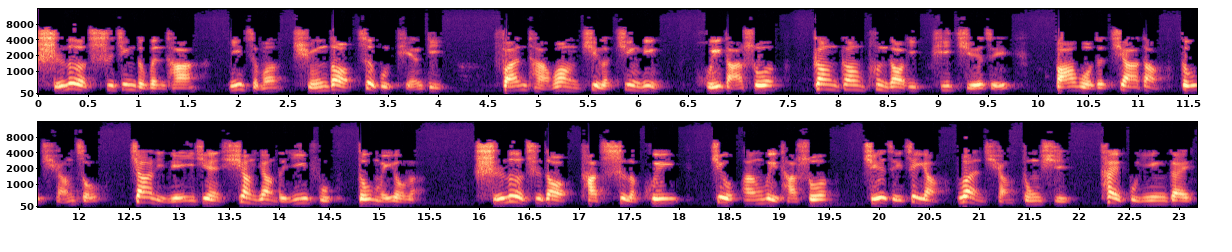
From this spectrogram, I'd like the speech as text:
石勒吃惊的问他：“你怎么穷到这步田地？”樊坦忘记了禁令，回答说：“刚刚碰到一批劫贼，把我的家当都抢走，家里连一件像样的衣服都没有了。石勒知道他吃了亏，就安慰他说：“劫贼这样乱抢东西，太不应该，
